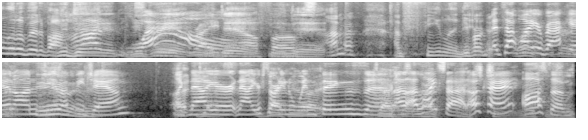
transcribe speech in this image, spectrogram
little bit of a You hot did. You Wow. did. right You did. now, You folks. did. I'm I'm feeling it. Is that why you're back in on Yeah. GMFB Jam? Like I- now yes, you're now you're starting to win right. things, and Exactly. I, I like That's- that. that's okay, cheating. Awesome.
